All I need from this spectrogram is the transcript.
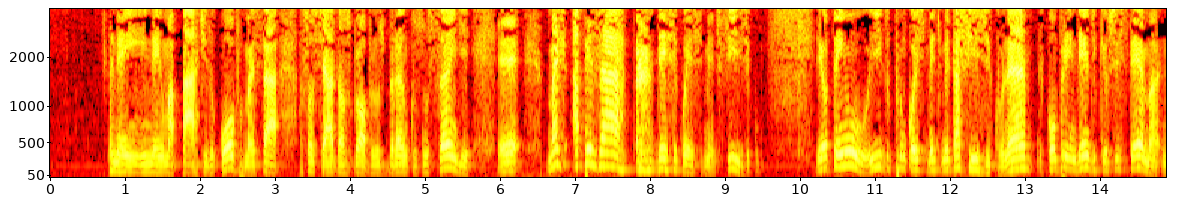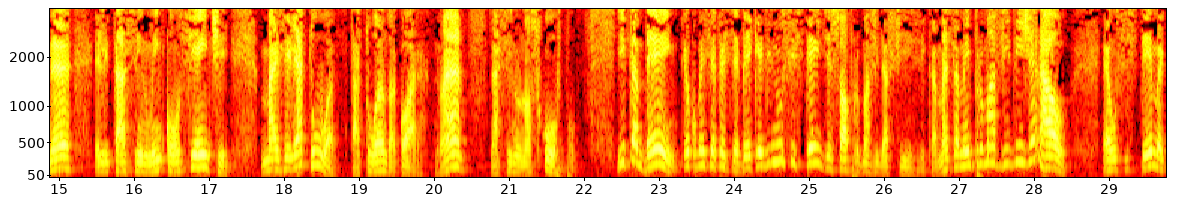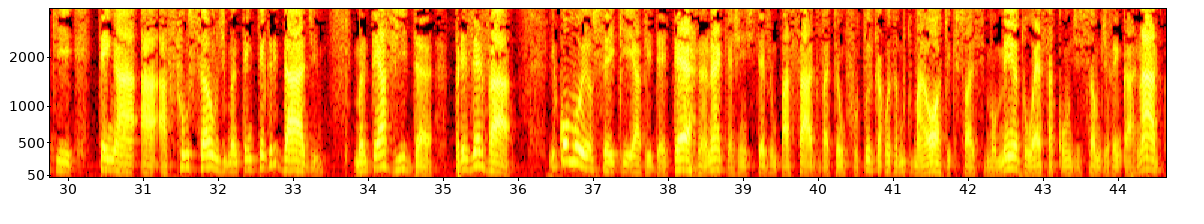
nem em nenhuma parte do corpo, mas está associado aos glóbulos brancos no sangue. É, mas apesar desse conhecimento físico, eu tenho ido para um conhecimento metafísico, né? Compreendendo que o sistema, né? Ele está assim no inconsciente, mas ele atua, está atuando agora, não é? Assim no nosso corpo. E também eu comecei a perceber que ele não se estende só para uma vida física, mas também para uma vida em geral. É um sistema que tem a, a, a função de manter a integridade, manter a vida, preservar. E como eu sei que a vida é eterna, né, que a gente teve um passado, vai ter um futuro, que é coisa muito maior do que só esse momento, ou essa condição de reencarnado,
